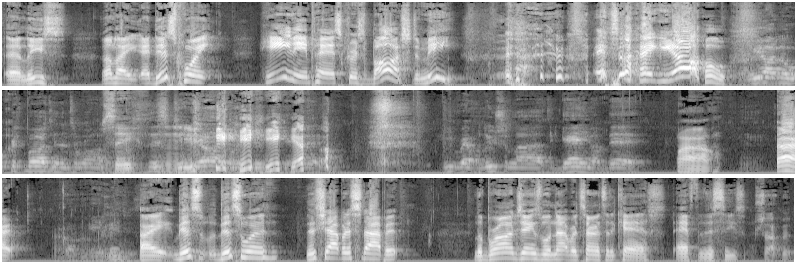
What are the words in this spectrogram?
at least. I'm like, at this point, he ain't even past Chris Bosh to me. it's like, yo. We all know what Chris Bosh did in Toronto. See, this We all know what he did dude. there. He revolutionized the game up there. wow. All right. Fucking game engines. All right. This this one, this shot to stop it. LeBron James will not return to the Cavs after this season. Shop it.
